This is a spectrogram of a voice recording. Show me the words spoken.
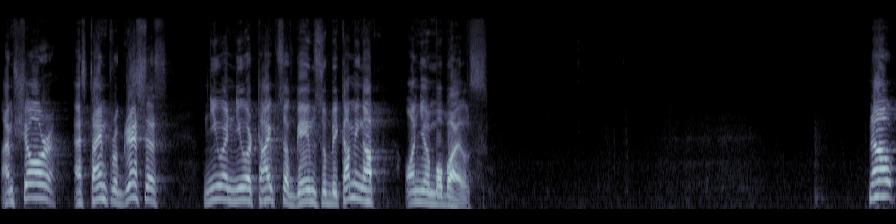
I am sure as time progresses new and newer types of games will be coming up on your mobiles. Now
